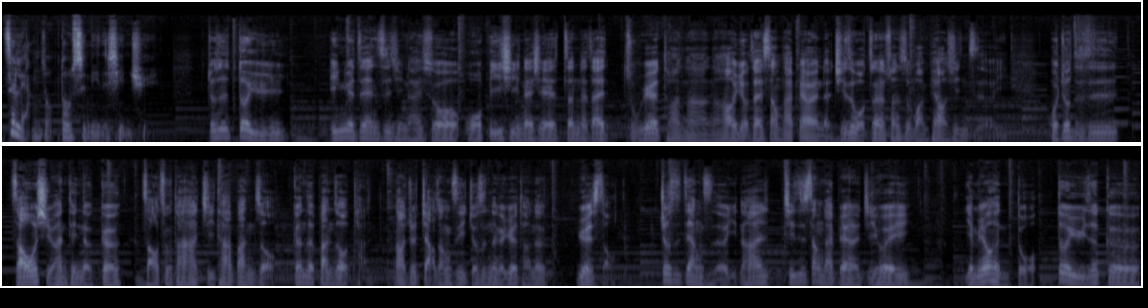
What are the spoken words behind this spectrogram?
这两种都是你的兴趣？就是对于。音乐这件事情来说，我比起那些真的在主乐团啊，然后有在上台表演的，其实我真的算是玩票性质而已。我就只是找我喜欢听的歌，找出他的吉他伴奏，跟着伴奏弹，然后就假装自己就是那个乐团的乐手，就是这样子而已。然后其实上台表演的机会也没有很多。对于这个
